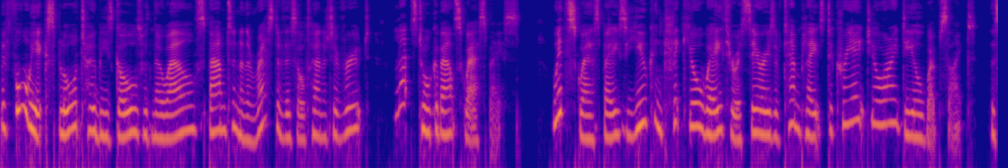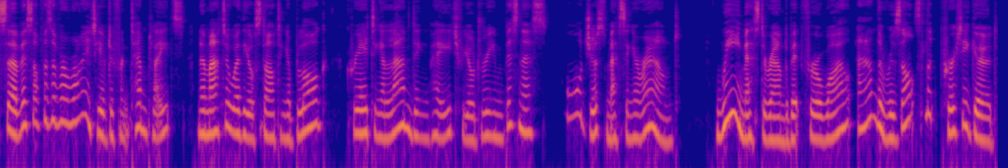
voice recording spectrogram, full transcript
Before we explore Toby's goals with Noelle, Spamton and the rest of this alternative route, let's talk about Squarespace. With Squarespace, you can click your way through a series of templates to create your ideal website. The service offers a variety of different templates, no matter whether you're starting a blog, creating a landing page for your dream business, or just messing around. We messed around a bit for a while and the results look pretty good,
